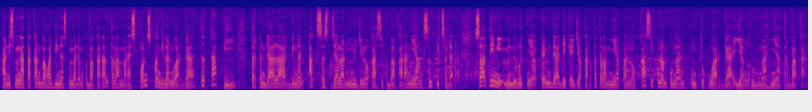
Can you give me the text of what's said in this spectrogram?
Anies mengatakan bahwa Dinas Pemadam Kebakaran telah merespons panggilan warga tetapi terkendala dengan akses jalan menuju lokasi kebakaran yang sempit saudara. Saat ini menurutnya Pemda DKI Jakarta telah menyiapkan lokasi penampungan untuk warga yang rumahnya terbakar.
